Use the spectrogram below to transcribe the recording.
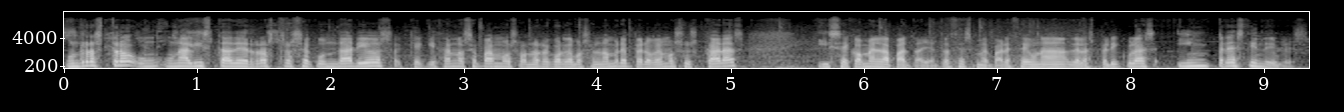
Un rostro, un- una lista de rostros secundarios que quizás no sepamos o no recordemos el nombre, pero vemos sus caras y se comen la pantalla. Entonces me parece una de las películas imprescindibles.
